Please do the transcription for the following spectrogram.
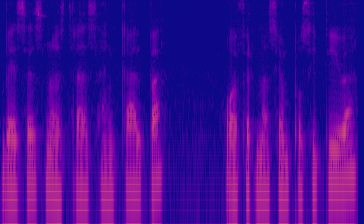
veces nuestra Sankalpa o afirmación positiva.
